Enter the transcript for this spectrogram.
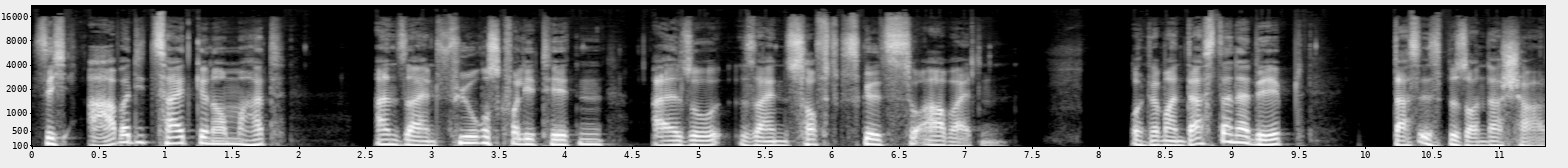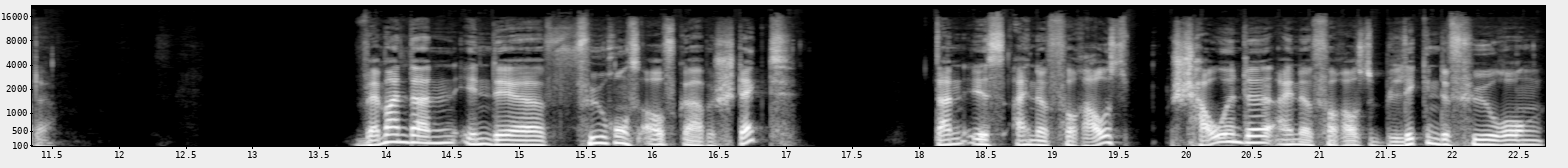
sich aber die Zeit genommen hat, an seinen Führungsqualitäten, also seinen Soft Skills zu arbeiten. Und wenn man das dann erlebt, das ist besonders schade. Wenn man dann in der Führungsaufgabe steckt, dann ist eine voraus schauende, eine vorausblickende Führung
